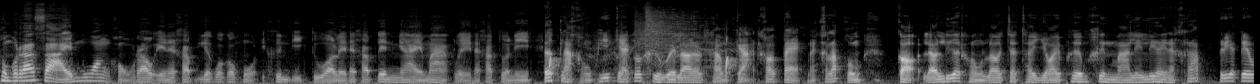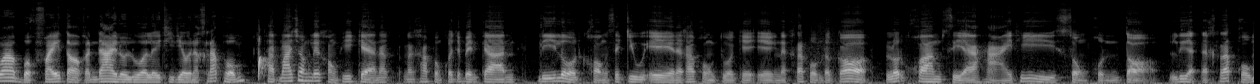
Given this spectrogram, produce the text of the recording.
ธมระสายม่วงของเราเองนะครับ เรียกว่าก็โหดขึ้นอีกตัวเลยนะครับ เล่นง่ายมากเลยนะครับ ตัวนี้เลือกหลักของพี่แกก็คือเวลาเราทำกาดเขาแตกนะครับผมเกาะแล้วเลือดของเราจะทยอยเพิ่มขึ้นมาเรื่อยๆนะครับเรียกได้ว่าบวกไฟต่อกันได้รัวๆเลยทีเดียวนะครับผมถัดมาช่องเล็กของพี่แกนะนะครับผมก็จะเป็นการรีโหลดของสกิล A นะครับของตัวแกเองนะครับผมแล้วก็ลดความเสียหายที่ส่งผลต่อเลือดนะครับผม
